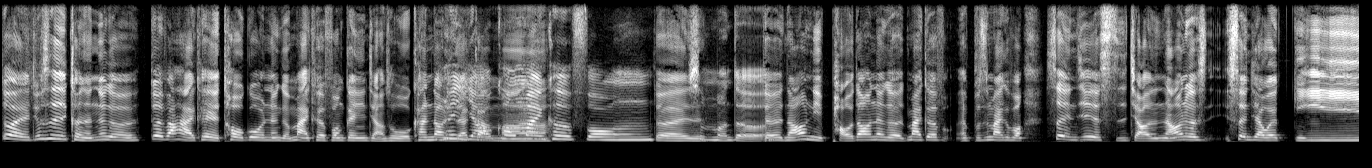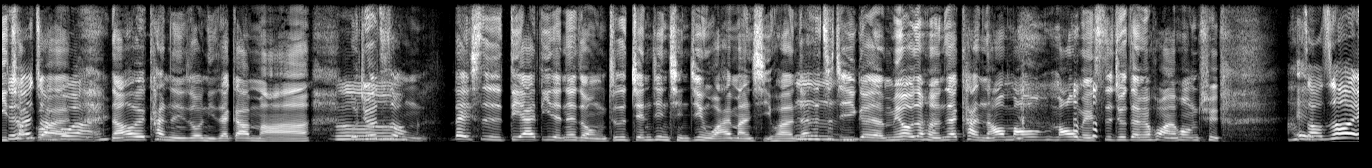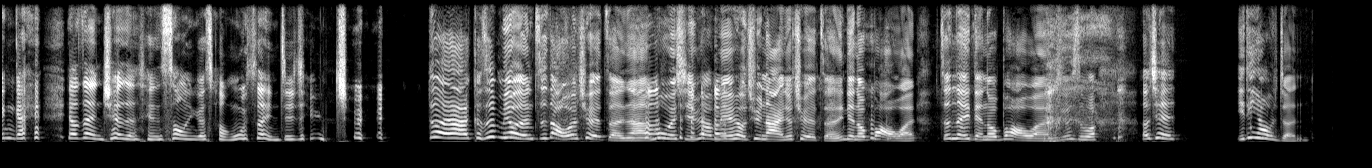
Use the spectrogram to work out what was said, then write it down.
对，就是可能那个对方还可以透过那个麦克风跟你讲说，我看到你在干嘛？麦克风对什么的，对，然后你跑到那个麦克风，呃，不是麦克风，摄影机的死角，然后那个摄影机会滴转过来，然后会看着你说你在干嘛？嗯、我觉得这种类似 DID 的那种就是监禁情境，我还蛮喜欢，嗯、但是自己一个人没有任何人在看，然后猫猫没事就在那边晃来晃去。早知道应该要在你确诊前送一个宠物摄影机进去。对啊，可是没有人知道我会确诊啊，莫名其妙没有去哪里就确诊，一点都不好玩，真的一点都不好玩。就是说，而且一定要人，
